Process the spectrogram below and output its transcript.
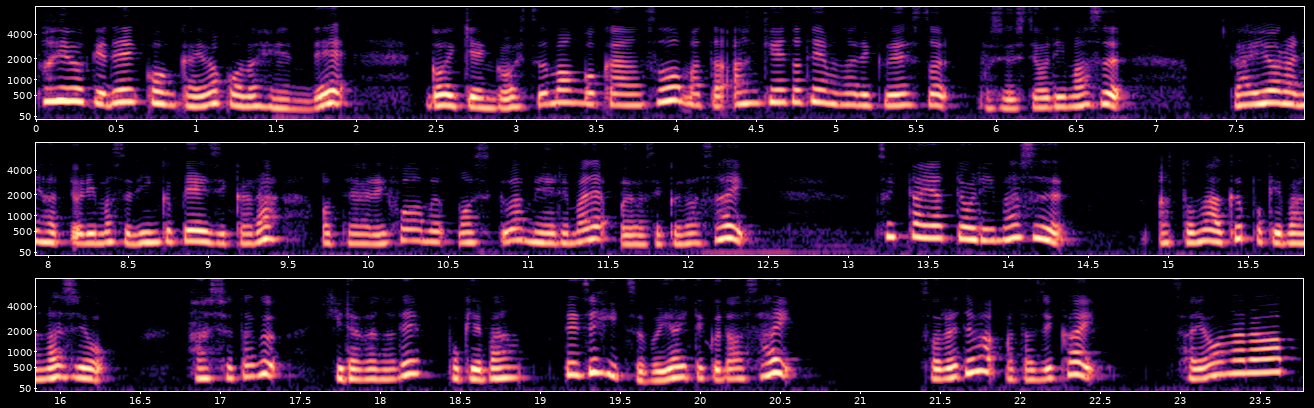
というわけで今回はこの辺でご意見ご質問ご感想またアンケートテーマのリクエスト募集しております。概要欄に貼っておりますリンクページからお便りフォームもしくはメールまでお寄せください。Twitter やっております。アットマークポケバンラジオ。ハッシュタグひらがなでポケバンでぜひつぶやいてください。それではまた次回。さようなら。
